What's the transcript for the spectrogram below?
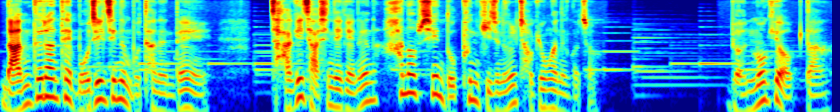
남들한테 모질지는 못하는데 자기 자신에게는 한없이 높은 기준을 적용하는 거죠. 면목이 없다.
